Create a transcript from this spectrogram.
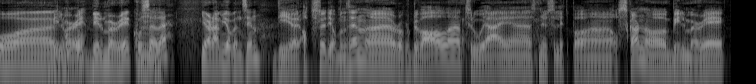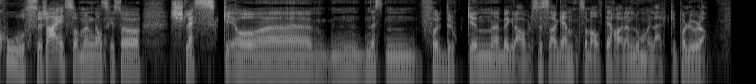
og Bill Murray. Bill Murray hvordan er det? Gjør de jobben sin? De gjør absolutt jobben sin. Eh, Robert Duvall eh, tror jeg eh, snuser litt på Oscaren, og Bill Murray koser seg som en ganske så slesk og nesten fordrukken begravelsesagent som alltid har en lommelerke på lur, da.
